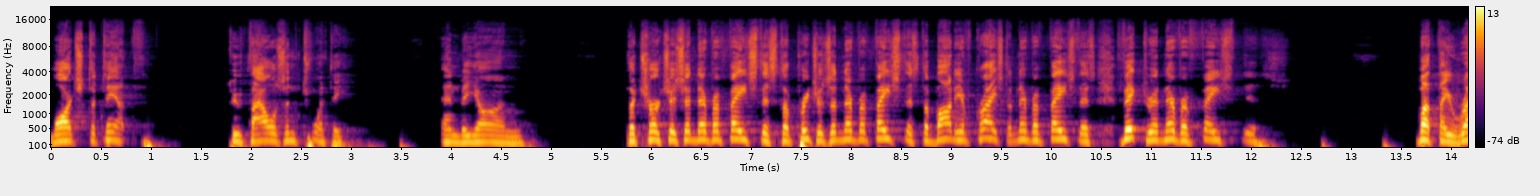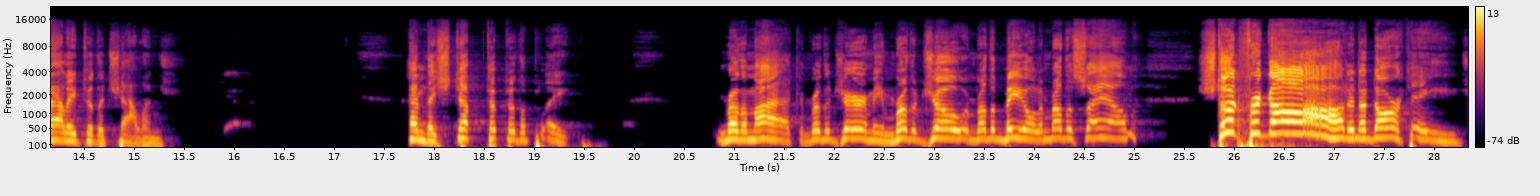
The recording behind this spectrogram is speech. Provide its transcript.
March the 10th, 2020, and beyond. The churches had never faced this. The preachers had never faced this. The body of Christ had never faced this. Victory had never faced this. But they rallied to the challenge. And they stepped up to the plate. Brother Mike and Brother Jeremy and Brother Joe and Brother Bill and Brother Sam stood for God in a dark age.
